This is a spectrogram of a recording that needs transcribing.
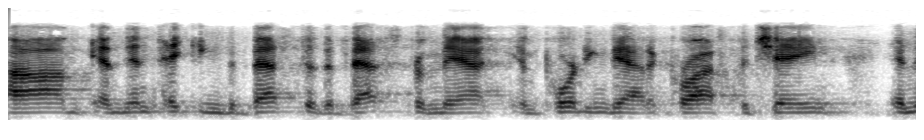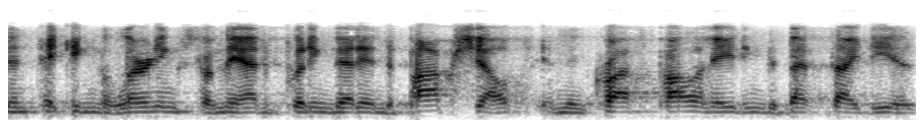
um, and then taking the best of the best from that, importing that across the chain, and then taking the learnings from that and putting that into pop pOpshelf, and then cross-pollinating the best ideas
